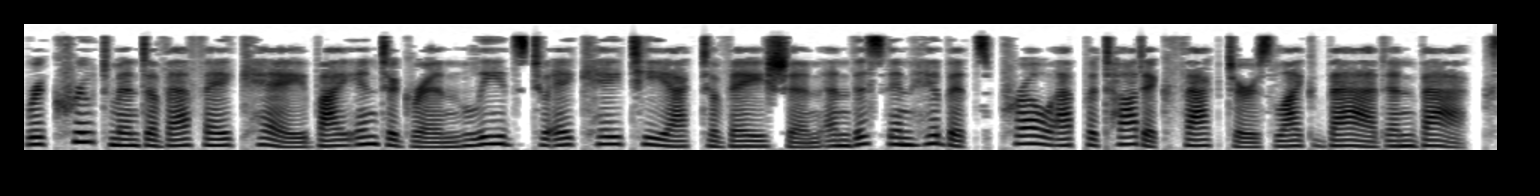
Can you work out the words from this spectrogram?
Recruitment of FAK by integrin leads to AKT activation and this inhibits pro-apoptotic factors like BAD and BAX.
